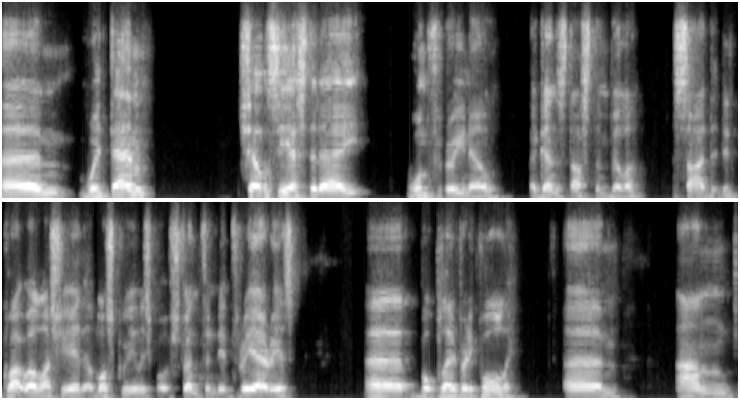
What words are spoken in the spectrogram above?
Um, with them, Chelsea yesterday won 3 0 against Aston Villa, side that did quite well last year, that have lost Grealish but have strengthened in three areas, uh, but played very poorly. Um, and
